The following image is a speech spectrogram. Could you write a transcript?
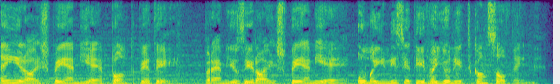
em heróispme.pt. Prémios Heróis PME, uma iniciativa Unit Consulting.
